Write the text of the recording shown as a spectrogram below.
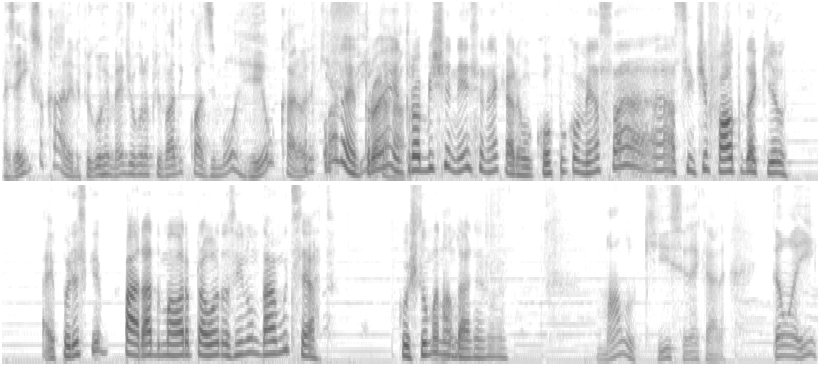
Mas é isso, cara. Ele pegou remédio, jogou na privada e quase morreu, cara. Olha que Foda, entrou, fita, Rafa. entrou abstinência, né, cara? O corpo começa a, a sentir falta daquilo. Aí por isso que parar de uma hora pra outra assim não dá muito certo. Costuma não Maluco. dar, né? Maluquice, né, cara? Então aí,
